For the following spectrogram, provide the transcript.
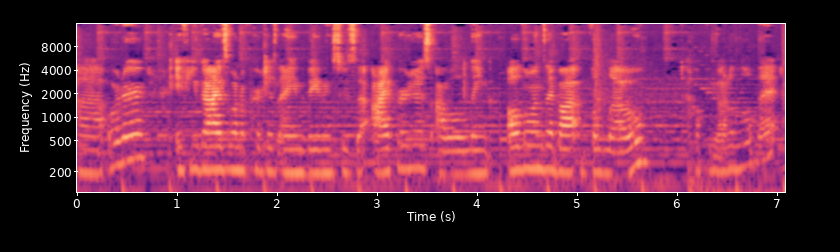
uh, order. If you guys want to purchase any of the bathing suits that I purchased, I will link all the ones I bought below to help you out a little bit.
